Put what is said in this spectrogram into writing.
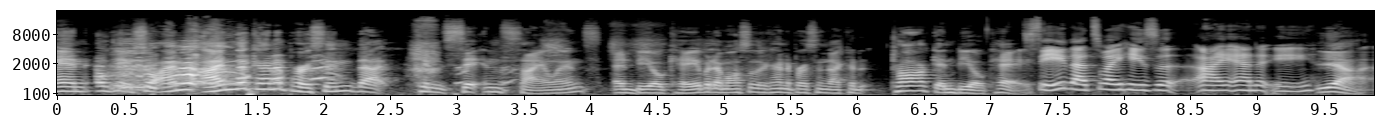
And okay, so I'm I'm the kind of person that can sit in silence and be okay, but I'm also the kind of person that could talk and be okay. See, that's why he's a I and a E. Yeah,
